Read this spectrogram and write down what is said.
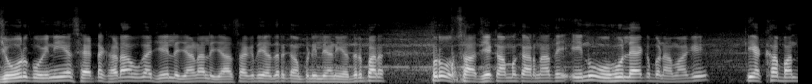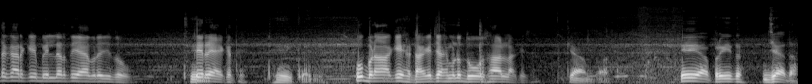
ਜ਼ੋਰ ਕੋਈ ਨਹੀਂ ਹੈ ਸੈੱਟ ਖੜਾ ਹੋਊਗਾ ਜੇ ਲਿਜਾਣਾ ਲਿਜਾ ਸਕਦੇ ਅਦਰ ਕੰਪਨੀ ਲੈਣੀ ਅਦਰ ਪਰ ਭਰੋਸਾ ਜੇ ਕੰਮ ਕਰਨਾ ਤੇ ਇਹਨੂੰ ਉਹ ਲੈਕ ਬਣਾਵਾਂਗੇ ਕਿ ਅੱਖਾਂ ਬੰਦ ਕਰਕੇ ਬੇਲਰ ਤੇ ਐਵਰੇਜ ਦੋ ਤੇ ਰੈਕ ਤੇ। ਠੀਕ ਆ ਜੀ। ਉਹ ਬਣਾ ਕੇ ਹਟਾਂਗੇ ਚਾਹੇ ਮੈਨੂੰ 2 ਸਾਲ ਲੱਗ ਜਾਣ। ਕੀ ਬਾਤ ਇਹ ਆ ਪ੍ਰੀਤ ਜ਼ਿਆਦਾ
